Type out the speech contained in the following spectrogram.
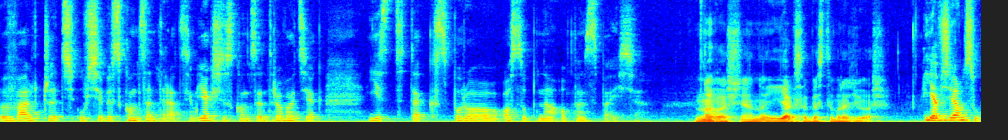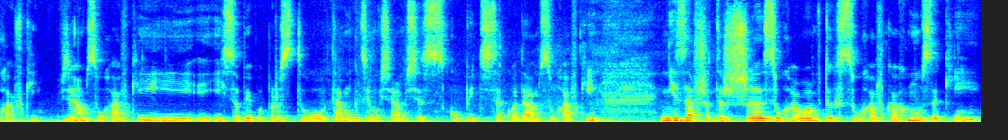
walczyć u siebie z koncentracją. Jak się skoncentrować, jak jest tak sporo osób na open space? No właśnie, no i jak sobie z tym radziłaś? Ja wzięłam słuchawki. Wzięłam słuchawki i, i, sobie po prostu tam, gdzie musiałam się skupić, zakładałam słuchawki. Nie zawsze też e, słuchałam w tych słuchawkach muzyki.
